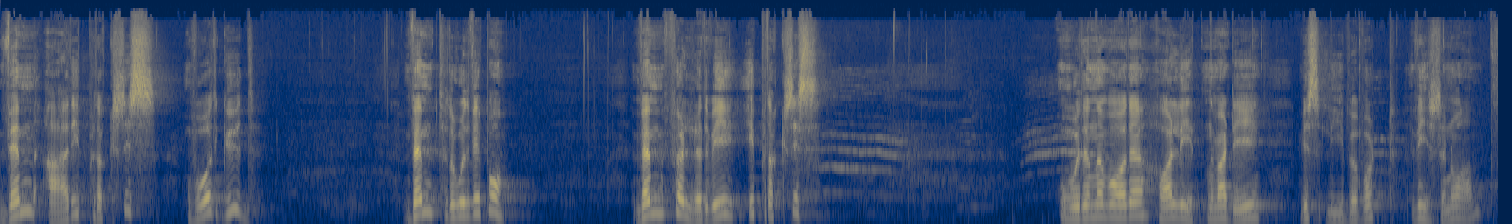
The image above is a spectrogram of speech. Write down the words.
Hvem er i praksis vår Gud? Hvem tror vi på? Hvem følger vi i praksis? Ordene våre har liten verdi hvis livet vårt viser noe annet.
